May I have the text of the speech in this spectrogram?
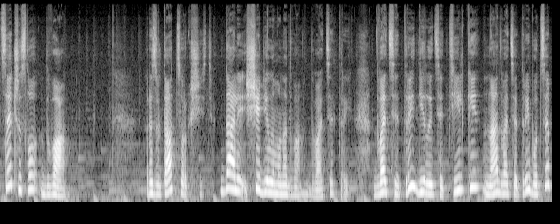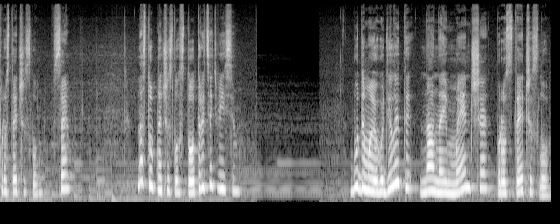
це число 2. Результат 46. Далі ще ділимо на 2 23. 23 ділиться тільки на 23, бо це просте число. Все. Наступне число 138. Будемо його ділити на найменше просте число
